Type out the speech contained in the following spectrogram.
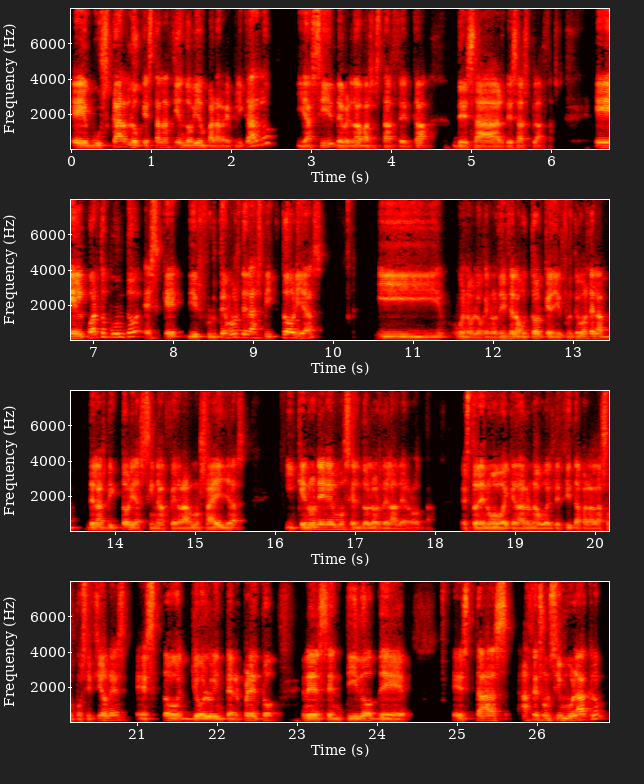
eh, buscar lo que están haciendo bien para replicarlo y así de verdad vas a estar cerca de esas, de esas plazas. El cuarto punto es que disfrutemos de las victorias y, bueno, lo que nos dice el autor, que disfrutemos de, de las victorias sin aferrarnos a ellas y que no neguemos el dolor de la derrota. Esto de nuevo hay que dar una vueltecita para las oposiciones. Esto yo lo interpreto en el sentido de estás, haces un simulacro,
